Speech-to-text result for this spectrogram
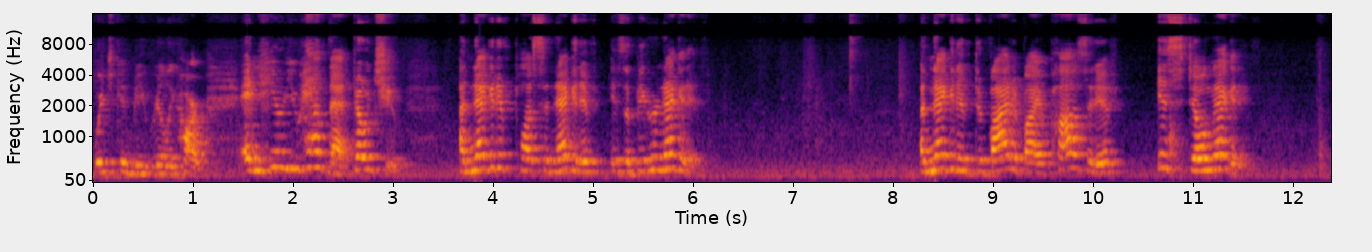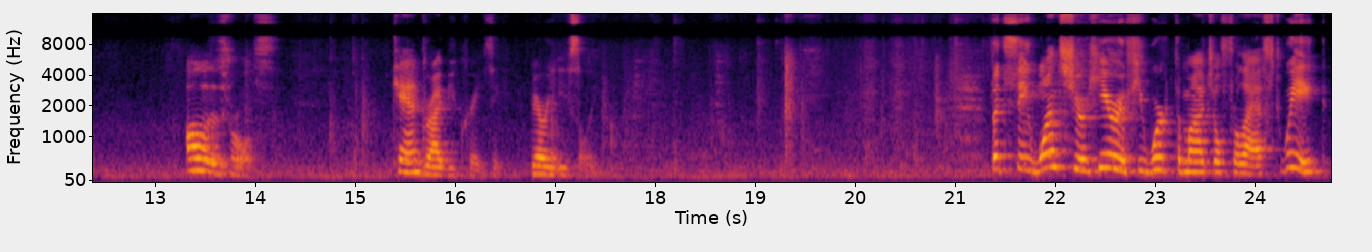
which can be really hard. And here you have that, don't you? A negative plus a negative is a bigger negative. A negative divided by a positive is still negative. All of those rules can drive you crazy very easily. But see, once you're here, if you worked the module for last week,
